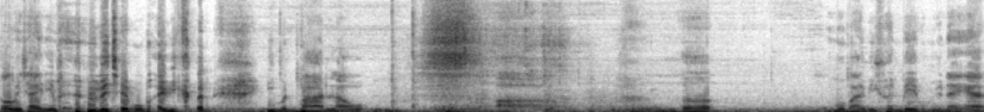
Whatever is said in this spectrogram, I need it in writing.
อ๋อไม่ใช่นี่ ไม่ใช่โมบายวีเคิลนี่มันบ้านเรา เออโมบายบีเคิลเบย์ผมอยู่ไหนอะ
